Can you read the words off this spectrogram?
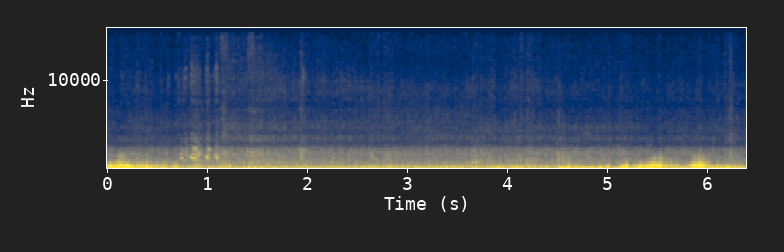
Thank you.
